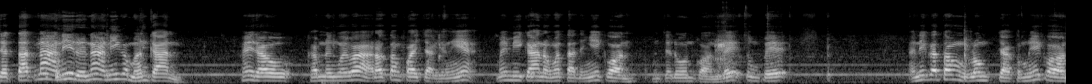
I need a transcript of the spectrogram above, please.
จะตัดหน้านี้หรือหน้านี้ก็เหมือนกัน ให้เราคำนึงไว้ว่าเราต้องไปจากอย่างเงี้ย ไม่มีการออกมาตัดอย่างนี้ก่อน มันจะโดนก่อนเละตุ้มเป๊ะ อันนี้ก็ต้องลงจากตรงนี้ก่อน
